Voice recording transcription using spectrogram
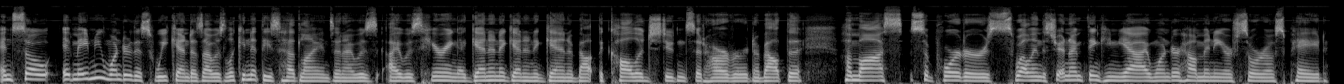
And so it made me wonder this weekend as I was looking at these headlines and I was I was hearing again and again and again about the college students at Harvard, about the Hamas supporters swelling the street. And I'm thinking, yeah, I wonder how many are Soros paid.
